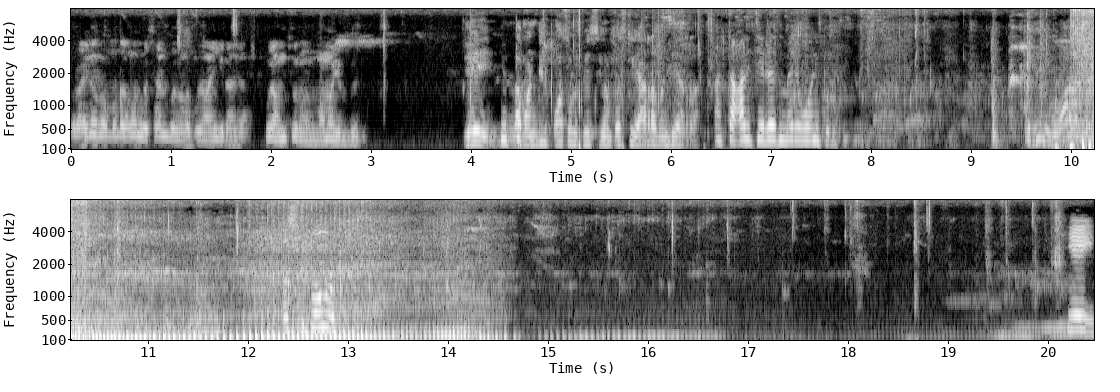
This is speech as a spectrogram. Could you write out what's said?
ஒரு ஐநூறுவா மட்டும் அக்கௌண்ட்டில் பண்ணல போய் வாங்கிக்கிறாங்க போய் அனுப்பிச்சுடுவாங்க மாமா கிட்ட போயிட்டு ஏய் எல்லாம் வண்டியில் போக சொல்ல பேசிக்கலாம். ஃபஸ்ட்டு யாரா வண்டி யாரா தாலி தெரியாத மாதிரி ஓனி போடு. ஃபஸ்ட்டு போங்க. ஏய்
